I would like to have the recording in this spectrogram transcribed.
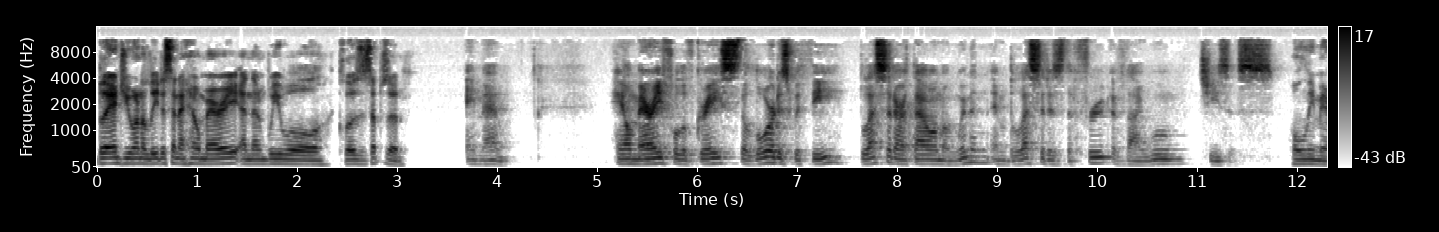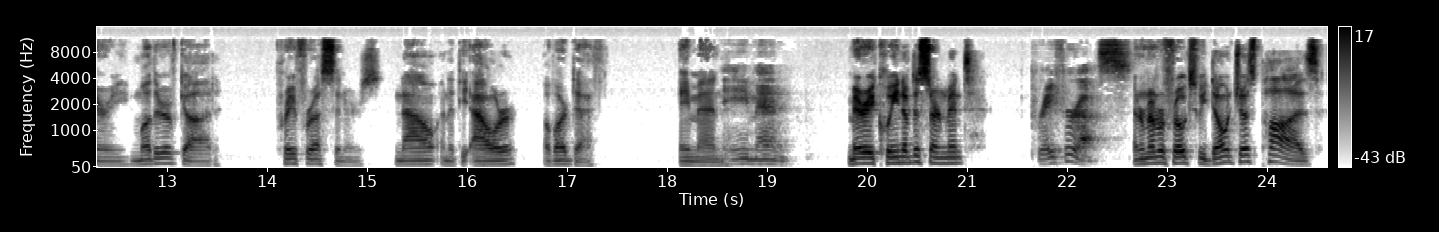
Blanche, you want to lead us in a Hail Mary, and then we will close this episode. Amen. Hail Mary, full of grace, the Lord is with thee. Blessed art thou among women, and blessed is the fruit of thy womb, Jesus. Holy Mary, Mother of God, pray for us sinners, now and at the hour of our death. Amen. Amen. Mary, Queen of Discernment. Pray for us. And remember, folks, we don't just pause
